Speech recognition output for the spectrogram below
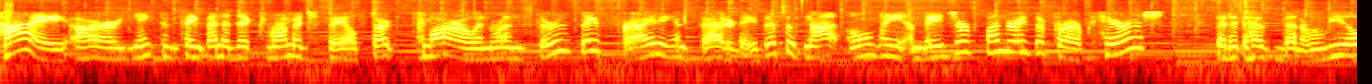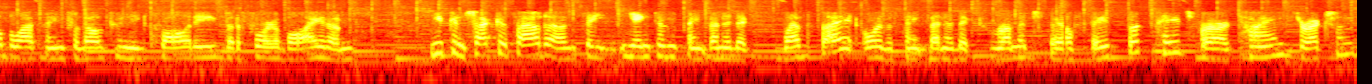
Hi, our Yankton St. Benedict rummage sale starts tomorrow and runs Thursday, Friday, and Saturday. This is not only a major fundraiser for our parish, but it has been a real blessing for those who need quality but affordable items. You can check us out on St. Yankton St. Benedict's website or the St. Benedict Rummage Sale Facebook page for our times, directions,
